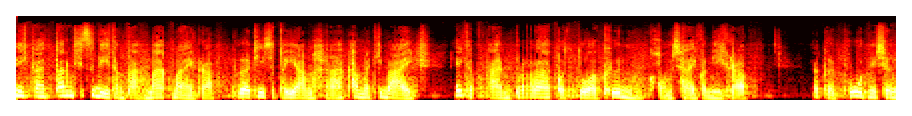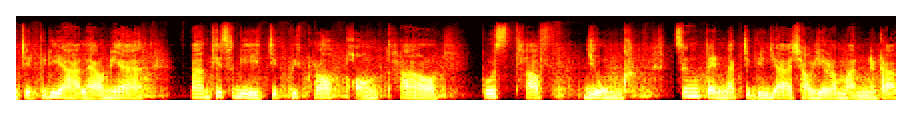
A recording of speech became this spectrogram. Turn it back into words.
มีการตั้งทฤษฎีต่างๆ มากมายครับ เพื่อที่จะพยายามหาคำอธิบาย ให้กับการปรากฏตัวขึ้นของชายคนนี้ครับ ถ้าเกิดพูดในเชิงจิตวิทยาแล้วเนี่ยตามทฤษฎีจิตวิเคราะห์ของคาร์ลกุสตัฟยุงซึ่งเป็นนักจิตวิทยาชาวเยอรมันนะครับ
